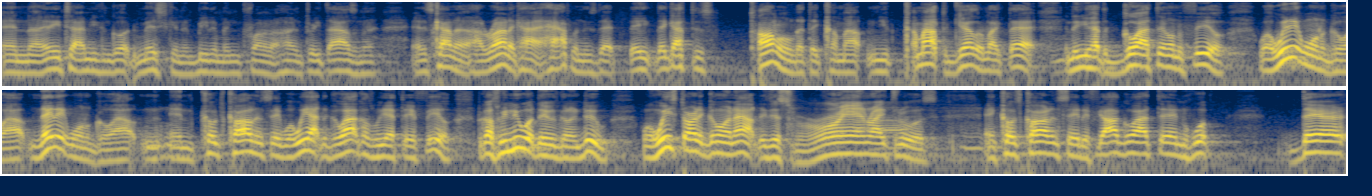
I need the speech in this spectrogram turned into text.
And uh, anytime you can go up to Michigan and beat them in front of 103,000, uh, and it's kind of ironic how it happened is that they, they got this tunnel that they come out, and you come out together like that, and then you have to go out there on the field. Well, we didn't want to go out, and they didn't want to go out, and, and Coach Carlen said, "Well, we had to go out because we had their field because we knew what they was going to do." When we started going out, they just ran right through us, and Coach Carlen said, "If y'all go out there and whoop there,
